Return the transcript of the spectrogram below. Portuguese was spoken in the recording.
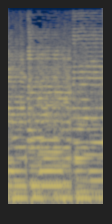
Música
